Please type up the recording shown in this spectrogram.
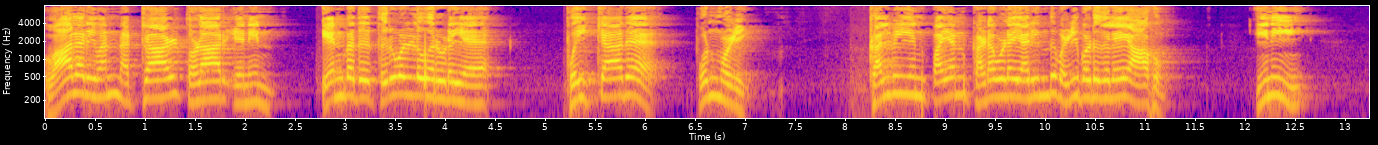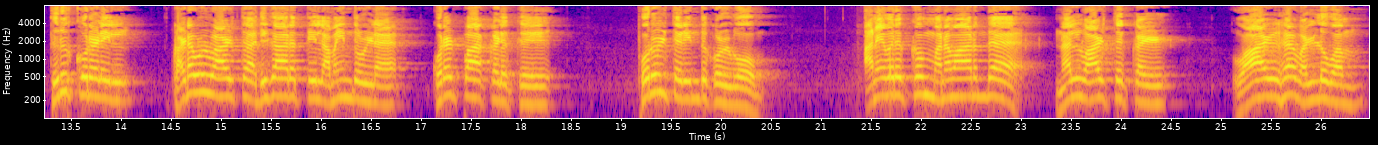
வாலறிவன் நற்றாள் தொழார் எனின் என்பது திருவள்ளுவருடைய பொய்க்காத பொன்மொழி. கல்வியின் பயன் கடவுளை அறிந்து வழிபடுதலே ஆகும். இனி திருக்குறளில் கடவுள் வாழ்த்து அதிகாரத்தில் அமைந்துள்ள குரட்பாக்களுக்கு பொருள் தெரிந்து கொள்வோம். அனைவருக்கும் மனமார்ந்த நல்வாழ்த்துக்கள். வாழ்க வள்ளுவம்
